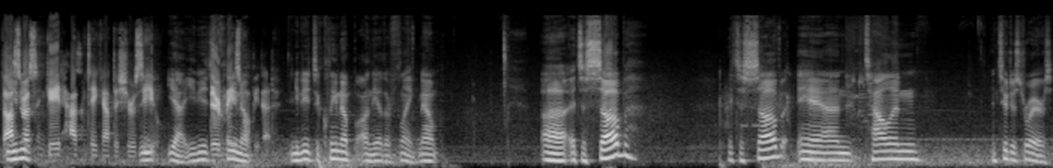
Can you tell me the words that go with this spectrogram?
Vasquez and Gate hasn't taken out the need, Shirziu. yeah, you need They to clean well up. be dead. You need to clean up on the other flank. Now, uh, it's a sub. It's a sub and Talon and two destroyers.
